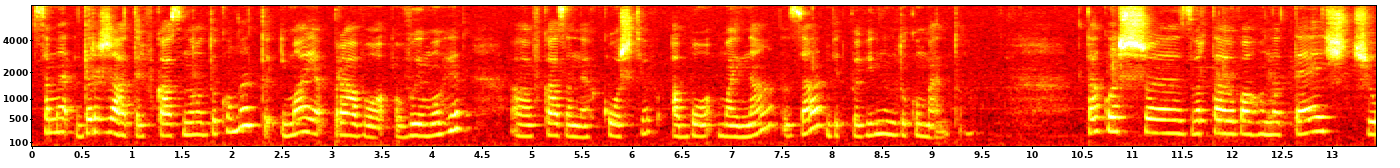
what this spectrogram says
Саме держатель вказаного документу і має право вимоги вказаних коштів або майна за відповідним документом. Також е, звертаю увагу на те, що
